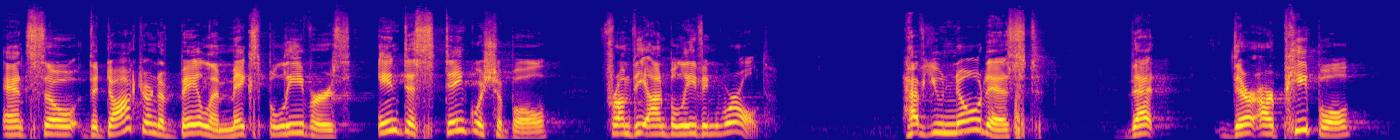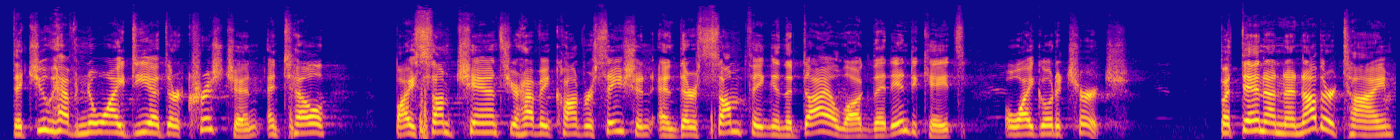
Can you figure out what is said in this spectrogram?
And so the doctrine of Balaam makes believers indistinguishable from the unbelieving world. Have you noticed that there are people that you have no idea they're Christian until by some chance you're having conversation and there's something in the dialogue that indicates, oh, I go to church. But then on another time,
